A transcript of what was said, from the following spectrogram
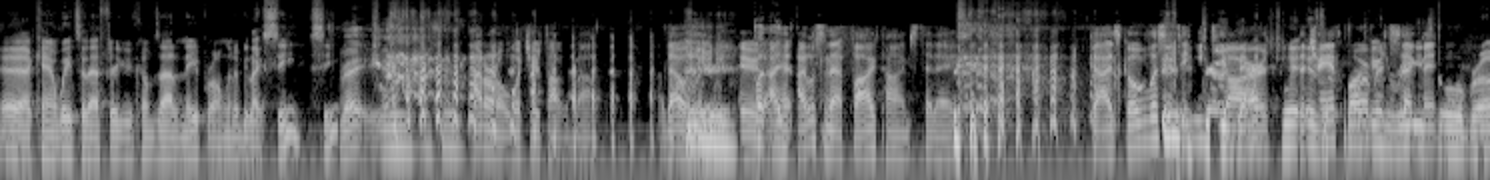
yeah, I can't wait till that figure comes out in April. I'm gonna be like, see, see. Right. I don't know what you're talking about. That was, like, dude. But I, I- I listened to that five times today. Guys, go listen to Dude, ETRs, that shit the is a Transformers fucking segment. retool, bro.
